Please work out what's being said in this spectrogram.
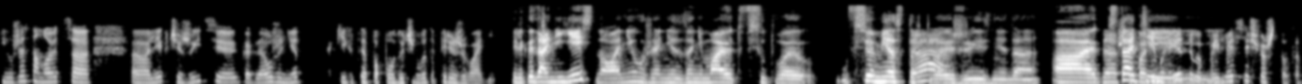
И уже становится э, легче жить, э, когда уже нет каких-то по поводу чего-то переживаний. Или когда они есть, но они уже не занимают всю твою все место да. в твоей жизни, да. А, да, кстати, что помимо этого появляется еще что-то.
